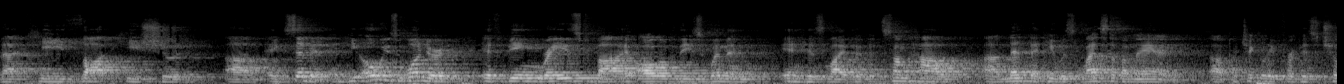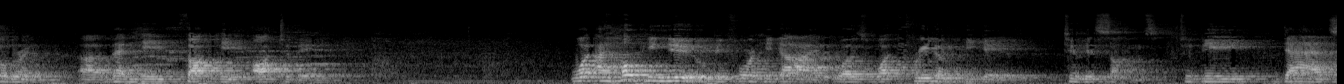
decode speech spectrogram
that he thought he should um, exhibit. And he always wondered if being raised by all of these women in his life, if it somehow uh, meant that he was less of a man, uh, particularly for his children, uh, than he thought he ought to be. What I hope he knew before he died was what freedom he gave to his sons to be dads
